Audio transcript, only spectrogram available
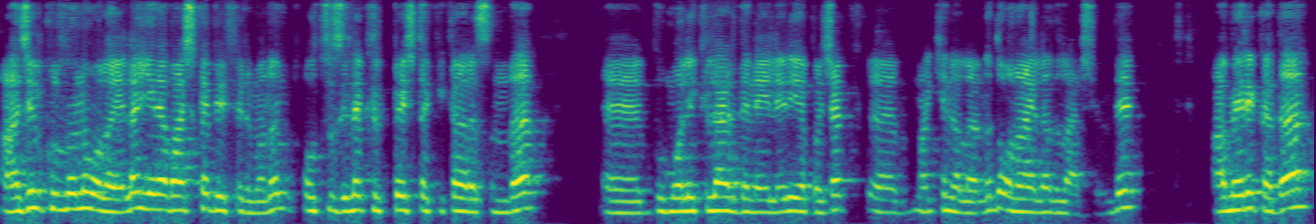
Acil kullanım olayıyla yine başka bir firmanın 30 ile 45 dakika arasında e, bu moleküler deneyleri yapacak e, makinalarını da onayladılar şimdi. Amerika'da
